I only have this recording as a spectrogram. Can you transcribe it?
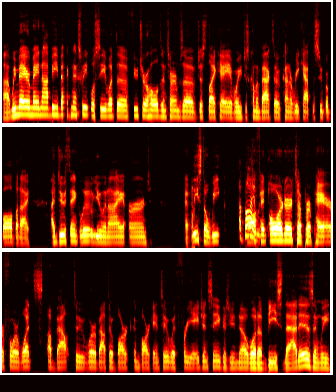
Uh, we may or may not be back next week. We'll see what the future holds in terms of just like, hey, if we're just coming back to kind of recap the Super Bowl. But I, I do think Lou, you and I earned at least a week off week. in order to prepare for what's about to we're about to embark embark into with free agency because you know what a beast that is and we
